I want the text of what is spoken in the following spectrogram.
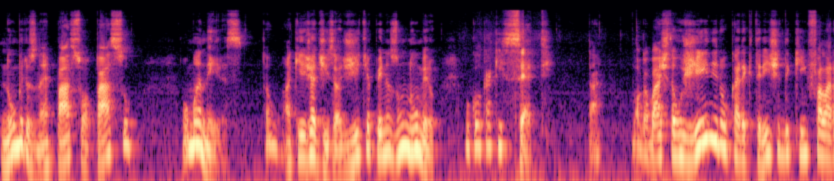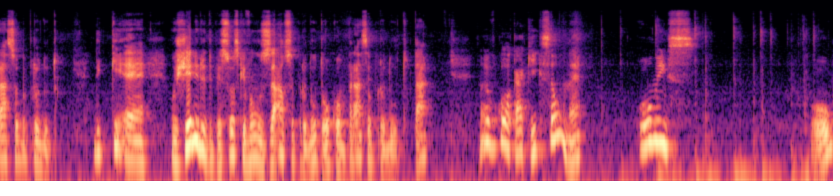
números, né, passo a passo ou maneiras. Então, aqui já diz, ó, digite apenas um número. Vou colocar aqui 7. Tá? Logo abaixo está o gênero ou característica de quem falará sobre o produto. De que, é, o gênero de pessoas que vão usar o seu produto ou comprar seu produto. Tá? Então eu vou colocar aqui que são né, homens ou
